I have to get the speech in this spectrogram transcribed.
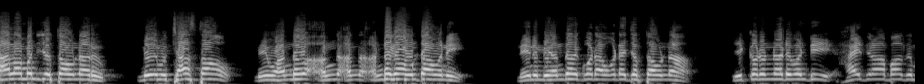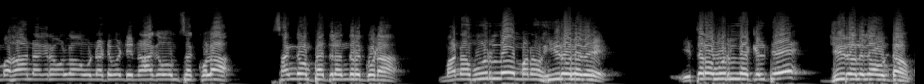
చాలా మంది చెప్తా ఉన్నారు మేము చేస్తాం మేము అంద- అండగా ఉంటామని. నేను మీ అందరు కూడా ఒకటే చెప్తా ఉన్నా. ఇక్కడ ఉన్నటువంటి హైదరాబాద్ మహానగరంలో ఉన్నటువంటి నాగవంశ కుల సంఘం పెద్దలందరూ కూడా మన ఊర్లో మనం హీరోలవే ఇతర ఊర్లోకి వెళ్తే జీరోలుగా ఉంటాం.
